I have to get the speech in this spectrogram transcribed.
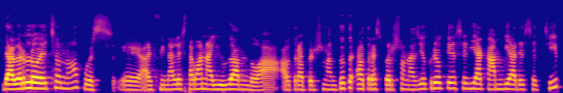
de haberlo hecho, ¿no? Pues eh, al final estaban ayudando a, otra persona, entonces, a otras personas. Yo creo que sería cambiar ese chip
